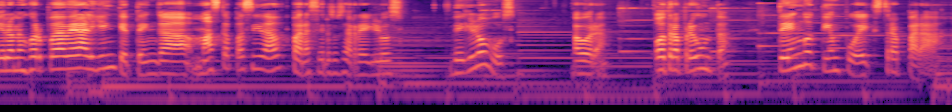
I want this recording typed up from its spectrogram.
y a lo mejor puede haber alguien que tenga más capacidad para hacer esos arreglos de globos. Ahora, otra pregunta. ¿Tengo tiempo extra para,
